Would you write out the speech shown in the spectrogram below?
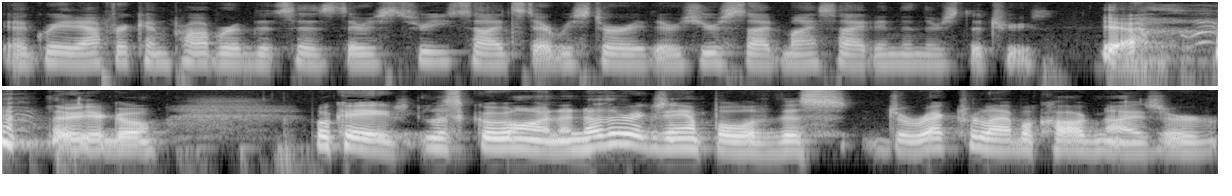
a great African proverb that says there's three sides to every story. There's your side, my side, and then there's the truth. Yeah, there you go. Okay, let's go on. Another example of this direct reliable cognizer,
